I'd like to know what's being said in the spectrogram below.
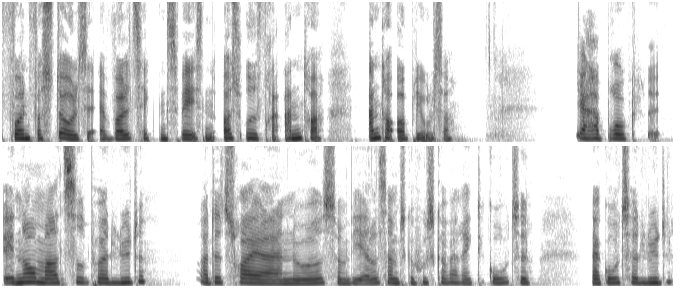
få en forståelse af voldtægtens væsen, også ud fra andre, andre oplevelser? Jeg har brugt enormt meget tid på at lytte og det tror jeg er noget, som vi alle sammen skal huske at være rigtig gode til. Være gode til at lytte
